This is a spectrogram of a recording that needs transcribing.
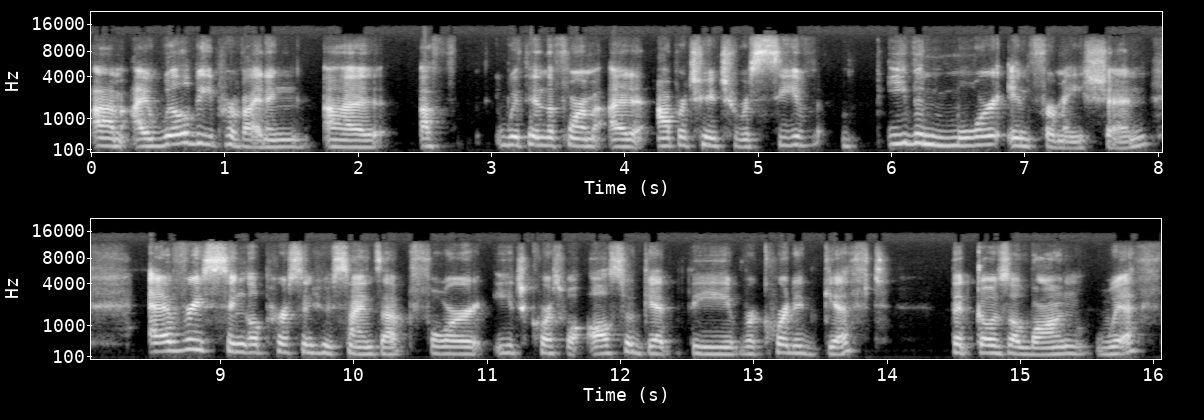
Um, I will be providing uh, a, within the forum an opportunity to receive even more information. Every single person who signs up for each course will also get the recorded gift that goes along with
